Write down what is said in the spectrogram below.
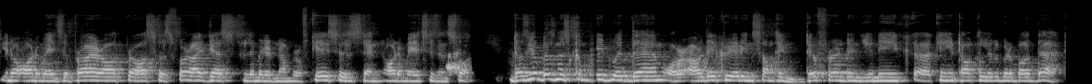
you know automates the prior auth process for, I guess, a limited number of cases and automates it and so on. Does your business compete with them, or are they creating something different and unique? Uh, can you talk a little bit about that?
